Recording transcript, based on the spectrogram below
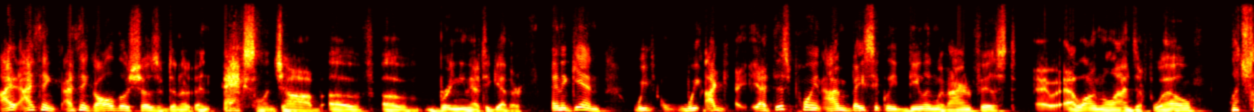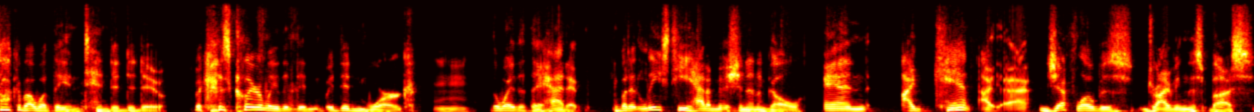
I, I think I think all those shows have done a, an excellent job of of bringing that together. And again, we we I at this point I'm basically dealing with Iron Fist uh, along the lines of well, let's talk about what they intended to do because clearly that didn't it didn't work hmm the way that they had it. But at least he had a mission and a goal. And I can't. I, I, Jeph Loeb is driving this bus.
